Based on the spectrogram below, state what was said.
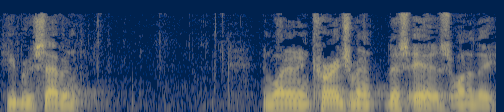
Hebrews 7. And what an encouragement this is, one of the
